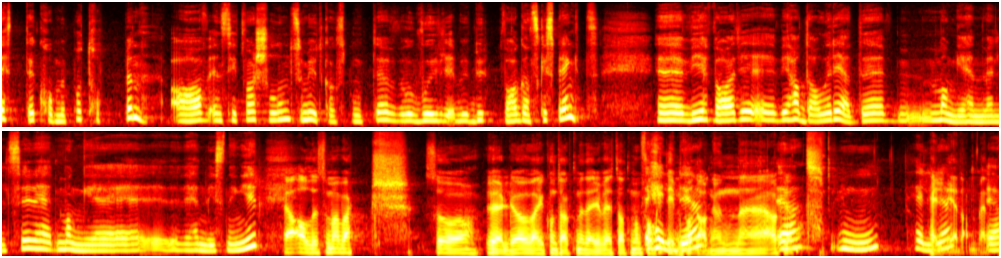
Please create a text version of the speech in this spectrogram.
dette kommer på toppen av en situasjon som i utgangspunktet hvor BUP var ganske sprengt. Eh, vi, var, eh, vi, hadde allerede mange henvendelser, mange eh, henvisninger. Ja, Alle som har vært så uheldige å være i kontakt med dere, vet at man får ikke time på dagen akkurat. Ja. Mm. Heldige. Heldige da, men ja.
